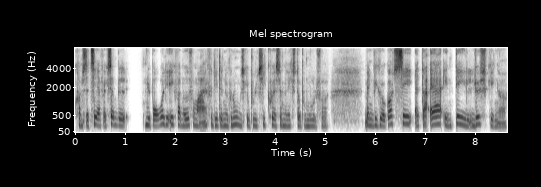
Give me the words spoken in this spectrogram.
konstatere for eksempel Nyborgerlige ikke var noget for mig, fordi den økonomiske politik kunne jeg simpelthen ikke stå på mål for. Men vi kan jo godt se, at der er en del løsgængere,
